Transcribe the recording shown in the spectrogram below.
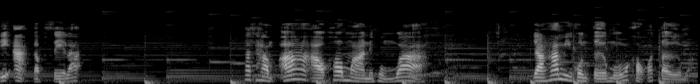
ดิอะกับเซระถ้าทำอ้าเอาเข้ามาเนี่ยผมว่า อย่างถ้ามีคนเติมผมว่าเขาก็เติมอะ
